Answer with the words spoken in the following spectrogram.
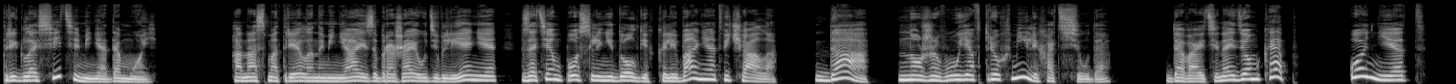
«Пригласите меня домой?» Она смотрела на меня, изображая удивление, затем после недолгих колебаний отвечала «Да, но живу я в трех милях отсюда. Давайте найдем Кэп». «О нет,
